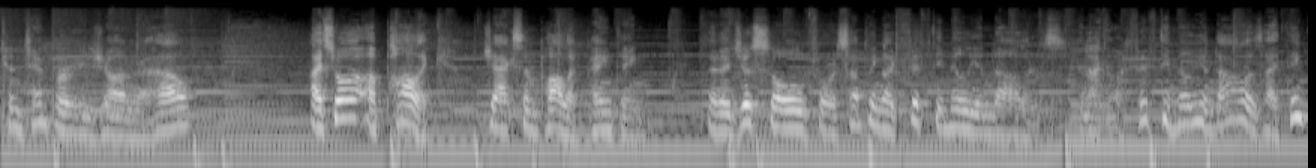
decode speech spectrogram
contemporary genre. How? I saw a Pollock, Jackson Pollock painting that had just sold for something like $50 million. And I thought, $50 million? I think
